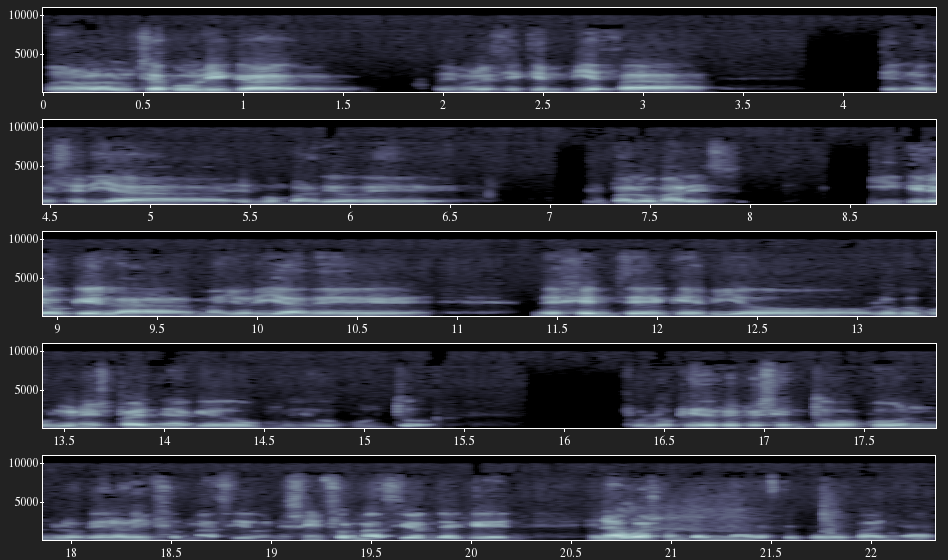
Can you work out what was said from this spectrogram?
Bueno, la lucha pública, podemos decir que empieza en lo que sería el bombardeo de, Palomares y creo que la mayoría de, gente que vio lo que ocurrió en España quedó muy oculto por lo que representó con lo que era la información. Esa información de que en aguas contaminadas de toda España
